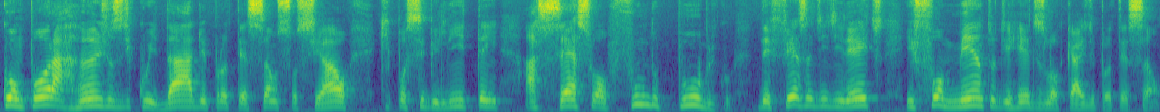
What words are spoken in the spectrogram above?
compor arranjos de cuidado e proteção social que possibilitem acesso ao fundo público, defesa de direitos e fomento de redes locais de proteção.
